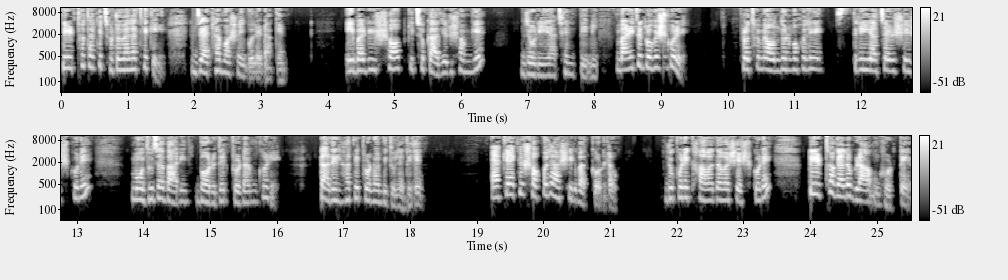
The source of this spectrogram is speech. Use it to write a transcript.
তীর্থ তাকে ছোটবেলা থেকেই জ্যাঠামশাই বলে ডাকেন। এ বাড়ির সব কিছু কাজের সঙ্গে জড়িয়ে আছেন তিনি। বাড়িতে প্রবেশ করে প্রথমে অন্দরমহলে স্ত্রী আচার শেষ করে মধুজা বাড়ির বড়দের প্রণাম করে তাদের হাতে প্রণামী তুলে দিলেন। একে একে সকলে আশীর্বাদ করল। দুপুরে খাওয়া দাওয়া শেষ করে তীর্থ গেল গ্রাম ঘুরতে।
